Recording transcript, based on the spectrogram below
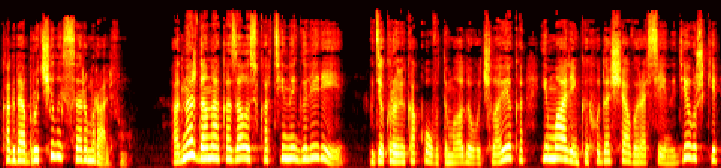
когда обручилась с сэром Ральфом. Однажды она оказалась в картинной галерее, где кроме какого-то молодого человека и маленькой худощавой рассеянной девушки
